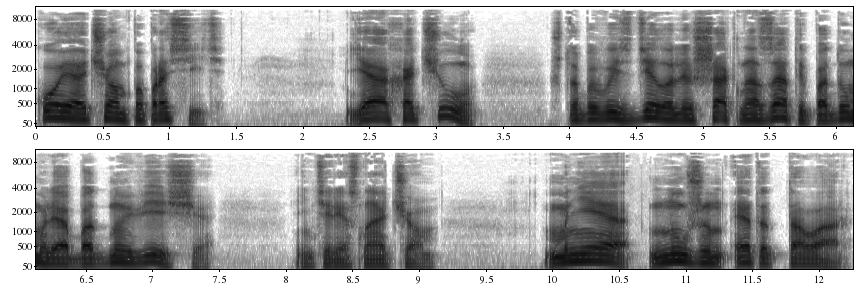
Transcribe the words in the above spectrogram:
кое о чем попросить. Я хочу, чтобы вы сделали шаг назад и подумали об одной вещи. Интересно, о чем? Мне нужен этот товар.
